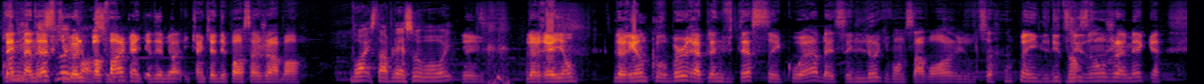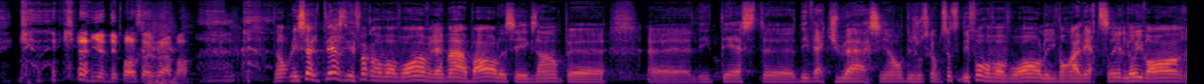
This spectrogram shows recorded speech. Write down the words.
plein de manœuvres qu'ils ne veulent pas faire quand il, y a des, quand il y a des passagers à bord. Ouais, c'est en plein ça, oui. Le rayon, le rayon de courbure à pleine vitesse, c'est quoi? Ben, c'est là qu'ils vont le savoir. Ils ne l'utiliseront jamais quand, quand, il y a des passagers à bord. Donc, les seuls tests, des fois, qu'on va voir vraiment à bord, c'est exemple euh, euh, des tests euh, d'évacuation, des choses comme ça. des fois, on va voir, ils vont avertir. Là, il va y avoir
